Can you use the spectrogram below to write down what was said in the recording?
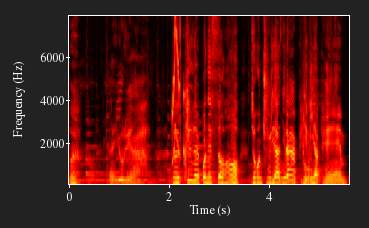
어, 아, 요리야. 어, 큰일 날 뻔했어. 저건 줄이 아니라 뱀이야 뱀.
